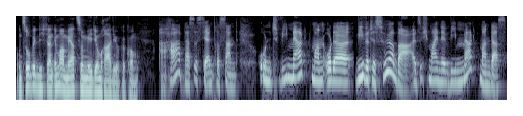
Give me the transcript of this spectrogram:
Und so bin ich dann immer mehr zum Medium Radio gekommen. Aha, das ist ja interessant. Und wie merkt man oder wie wird es hörbar? Also ich meine, wie merkt man das,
